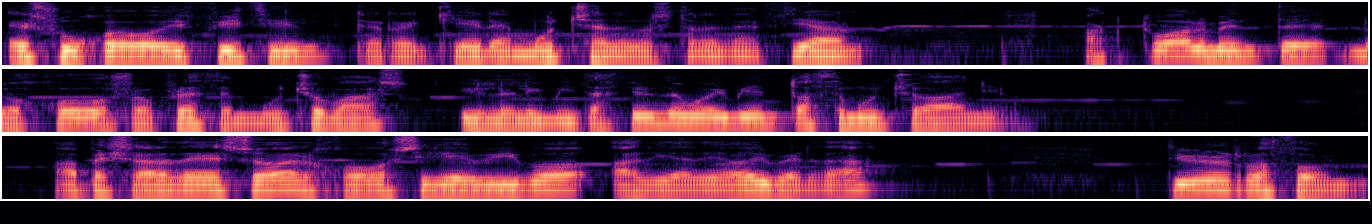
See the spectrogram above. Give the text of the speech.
es un juego difícil que requiere mucha de nuestra atención, actualmente los juegos ofrecen mucho más y la limitación de movimiento hace mucho daño. A pesar de eso, el juego sigue vivo a día de hoy, ¿verdad? Tienes razón,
